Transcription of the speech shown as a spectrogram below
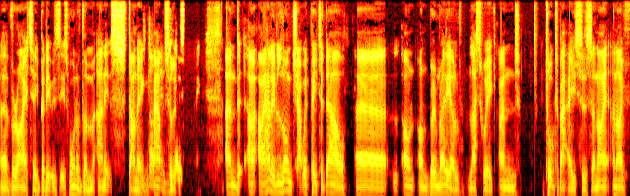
uh, variety, but it was it's one of them, and it's stunning, stunning. absolutely. Stunning. And I, I, had a long chat with Peter Dow uh, on on Boom Radio last week, and talked about acers, and I and I've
